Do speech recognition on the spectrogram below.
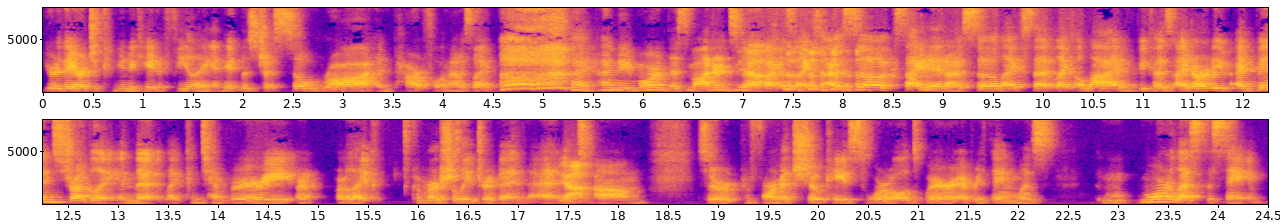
you're there to communicate a feeling and it was just so raw and powerful and I was like, oh, I, I need more of this modern stuff. Yeah. I was like I was so excited. I was so like set like alive because I'd already I'd been struggling in the like contemporary or, or like commercially driven and Yeah. um sort of performance showcase world where everything was m- more or less the same.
